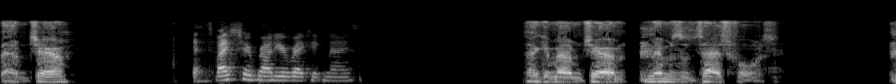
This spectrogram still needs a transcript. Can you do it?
Madam Chair. Yes, Vice Chair Brown, you're recognized. Thank you, Madam Chair. Members of the task force.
